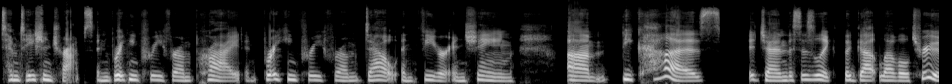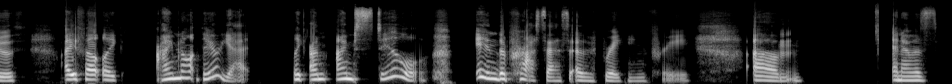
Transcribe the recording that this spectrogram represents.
temptation traps and breaking free from pride and breaking free from doubt and fear and shame. Um, because, Jen, this is like the gut level truth. I felt like I'm not there yet. Like I'm I'm still in the process of breaking free. Um, and I was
